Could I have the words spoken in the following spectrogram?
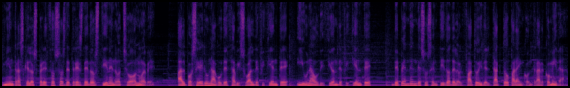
mientras que los perezosos de tres dedos tienen 8 o 9. Al poseer una agudeza visual deficiente y una audición deficiente, dependen de su sentido del olfato y del tacto para encontrar comida.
